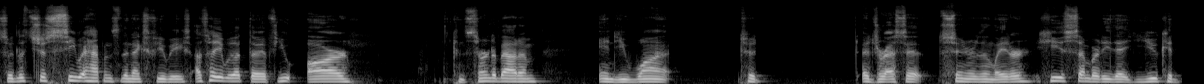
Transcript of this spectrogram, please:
So let's just see what happens in the next few weeks. I'll tell you what, though, if you are concerned about him and you want to address it sooner than later, he's somebody that you could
